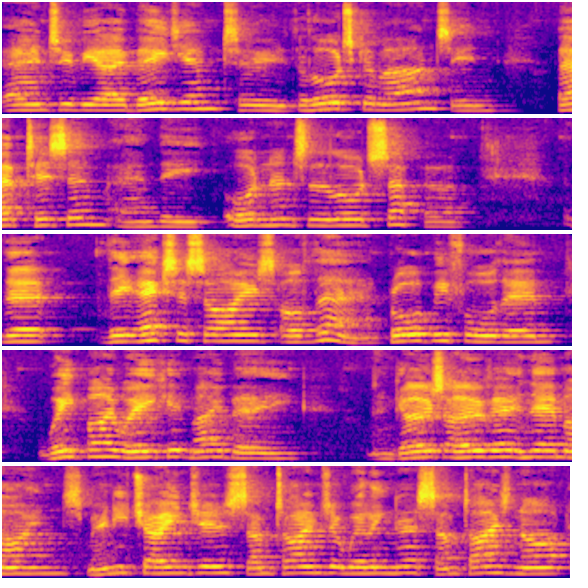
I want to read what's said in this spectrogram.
and to be obedient to the Lord's commands in baptism and the ordinance of the Lord's Supper, that the exercise of that brought before them week by week it may be, and goes over in their minds many changes, sometimes a willingness, sometimes not,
